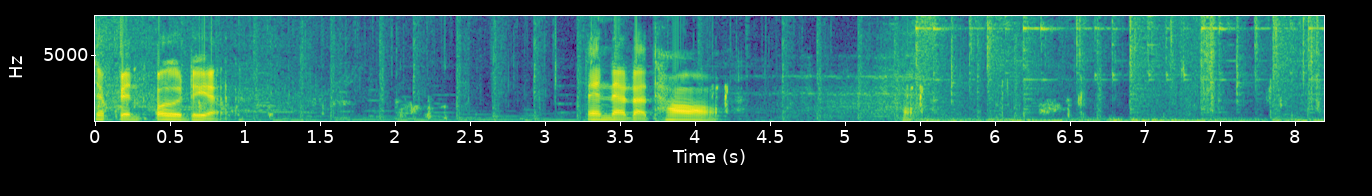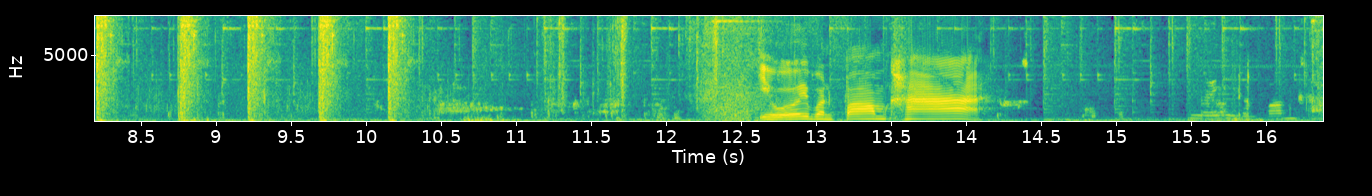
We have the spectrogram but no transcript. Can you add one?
จะเป็นเปิดเลยอะเต้นแล้วดัดท่อ อิวเอ้ยบนป้อมค่ะไม่อยู่บนป้อมค่ะ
